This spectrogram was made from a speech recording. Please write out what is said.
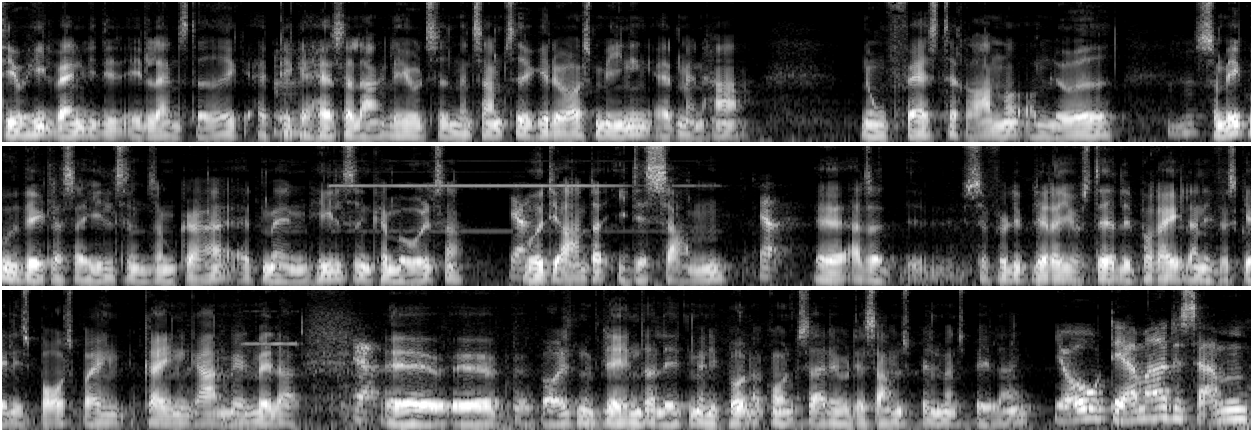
Det er jo helt vanvittigt et eller andet sted, ikke? at det mm. kan have så lang levetid, men samtidig giver det jo også mening, at man har nogle faste rammer om noget, mm-hmm. som ikke udvikler sig hele tiden, som gør, at man hele tiden kan måle sig ja. mod de andre i det samme. Ja. Øh, altså, selvfølgelig bliver der justeret lidt på reglerne i forskellige sportsgrene en gang imellem, eller ja. øh, øh, boldene bliver ændret lidt, men i bund og grund, så er det jo det samme spil, man spiller, ikke? Jo, det er meget det samme.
